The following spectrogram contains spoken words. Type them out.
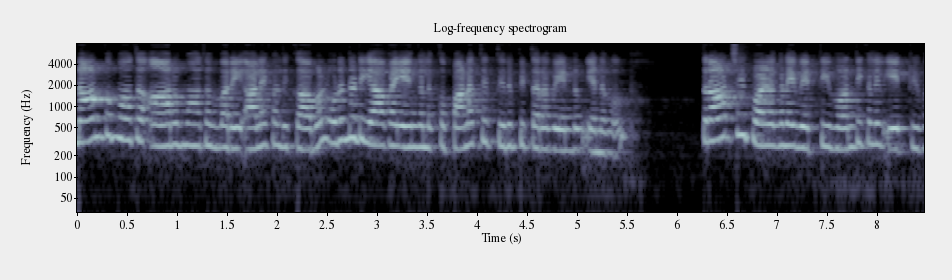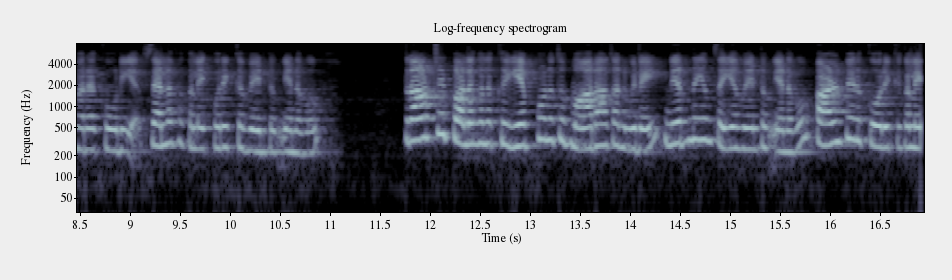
நான்கு மாதம் ஆறு மாதம் வரை அலைக்கழிக்காமல் உடனடியாக எங்களுக்கு பணத்தை திருப்பி தர வேண்டும் எனவும் திராட்சை பழங்களை வெட்டி வண்டிகளில் ஏற்றி வரக்கூடிய செலவுகளை குறைக்க வேண்டும் எனவும் திராட்சை பழங்களுக்கு எப்பொழுது மாறாத விலை நிர்ணயம் செய்ய வேண்டும் எனவும் பல்வேறு கோரிக்கைகளை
